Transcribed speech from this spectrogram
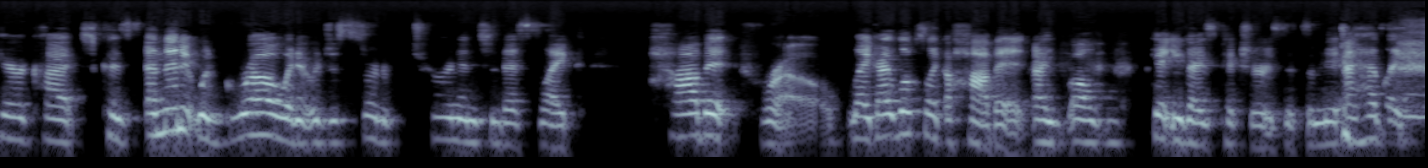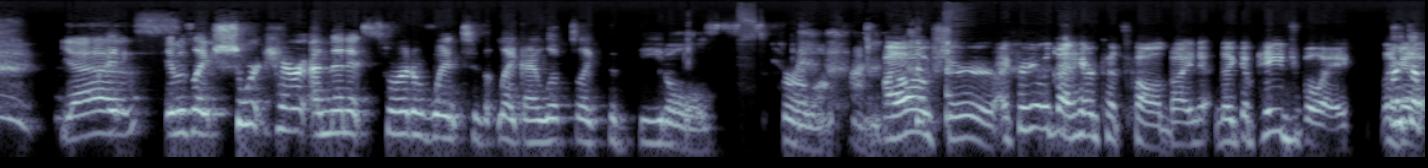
haircut because, and then it would grow and it would just sort of turn into this like hobbit fro. Like I looked like a hobbit. I, I'll get you guys pictures. It's amazing. I had like, yes. it was like short hair and then it sort of went to the, like I looked like the Beatles for a long time. Oh, sure. I forget what that haircut's called, but I know, like a page boy. like, a,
